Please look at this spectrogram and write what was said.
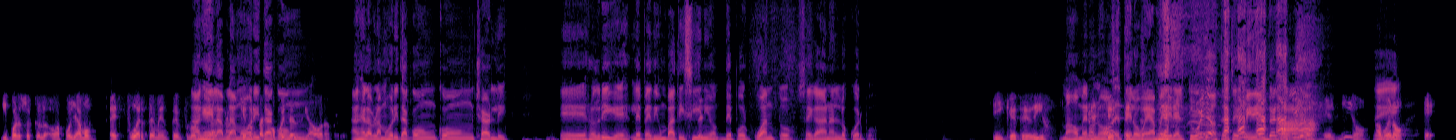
y por eso es que lo apoyamos eh, fuertemente en Florida. Ángel, hablamos ahorita con- Ángel, hablamos ahorita con, con Charlie eh, Rodríguez. Le pedí un vaticinio de por cuánto se ganan los cuerpos. ¿Y qué te dijo? Más o menos, ¿no? Te lo voy a pedir el tuyo. Te estoy pidiendo el tuyo. Ah, el mío. Ah, bueno, eh,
